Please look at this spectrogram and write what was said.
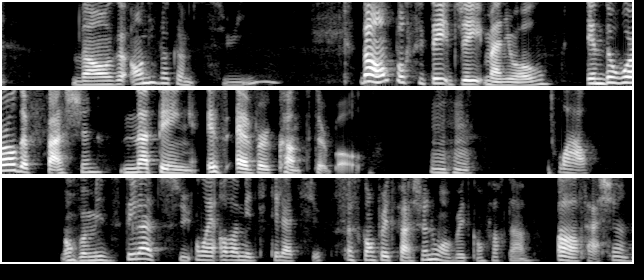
Donc, on y va comme suit. Donc, pour citer J. Manuel, In the world of fashion, nothing is ever comfortable. Mhm. Wow. On va méditer là-dessus. Ouais, on va méditer là-dessus. Est-ce qu'on veut être fashion ou on veut être confortable? Ah, oh, fashion.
